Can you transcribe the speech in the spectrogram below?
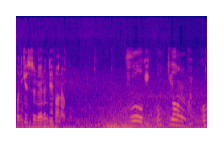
번개 쏘면은 네반하고. 구호옥 있고 뛰어오는 거 있고.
